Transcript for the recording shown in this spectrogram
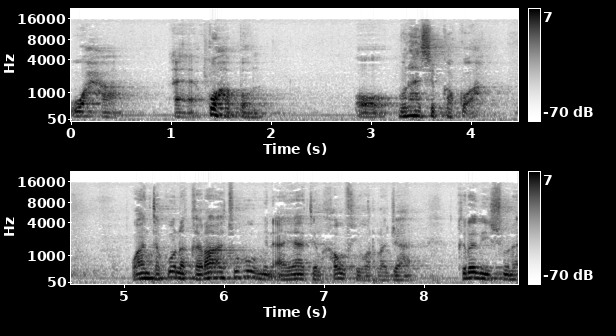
waxa ku habboon oo munaasibka ku ah wa an takuuna qira'atuhu min aayaati alkhawfi wاlraja qiradiisuna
